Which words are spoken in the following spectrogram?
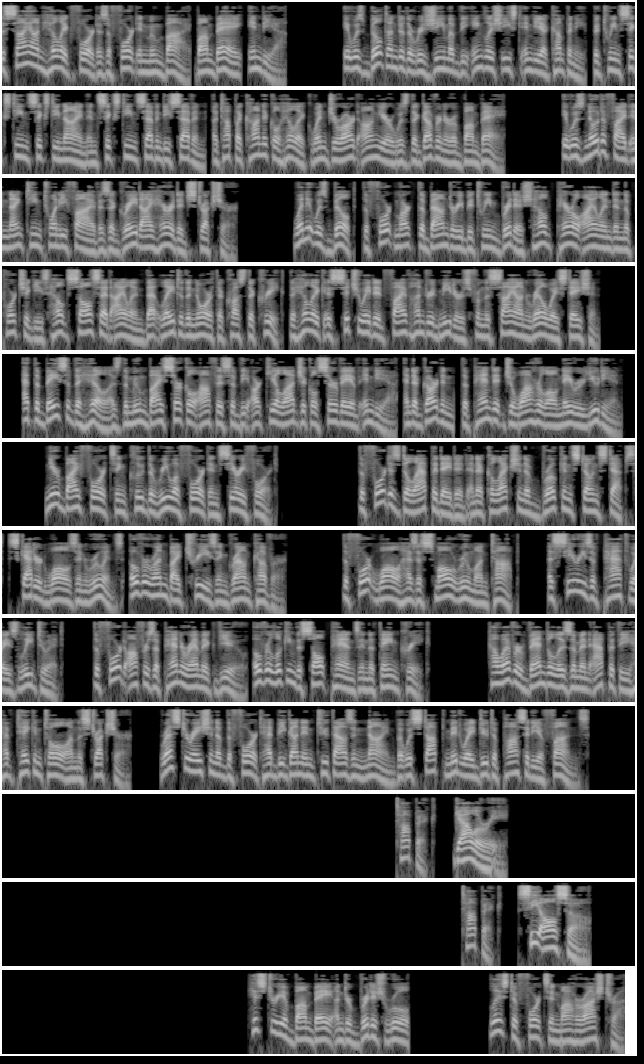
The Sion Hillock Fort is a fort in Mumbai Bombay, India. It was built under the regime of the English East India Company, between 1669 and 1677, atop a conical hillock when Gerard Aungier was the governor of Bombay. It was notified in 1925 as a Grade I heritage structure. When it was built, the fort marked the boundary between British-held Parel Island and the Portuguese-held Salsette Island that lay to the north across the creek. The hillock is situated 500 metres from the Sion railway station. At the base of the hill is the Mumbai Circle office of the Archaeological Survey of India, and a garden, the Pandit Jawaharlal Nehru Udyan. Nearby forts include the Riwa Fort and Sewri Fort. The fort is dilapidated and a collection of broken stone steps, scattered walls and ruins, overrun by trees and ground cover. The fort wall has a small room on top. A series of pathways lead to it. The fort offers a panoramic view, overlooking the salt pans in the Thane Creek. However vandalism and apathy have taken toll on the structure. Restoration of the fort had begun in 2009 but was stopped midway due to paucity of funds. Gallery. See also. History of Bombay under British rule. List of forts in Maharashtra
